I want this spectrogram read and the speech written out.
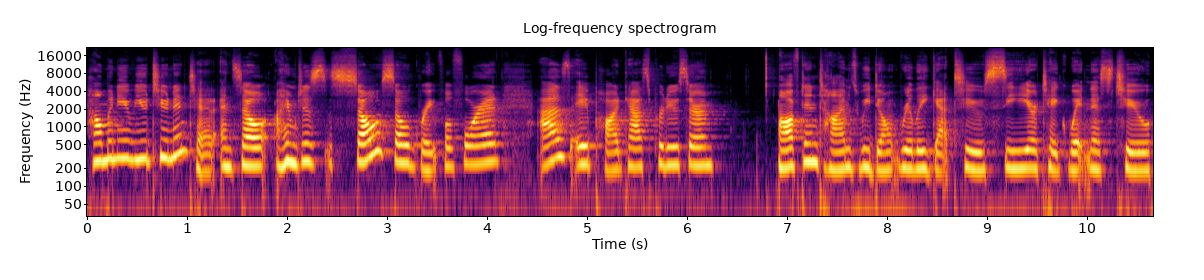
How many of you tune into it? And so I'm just so, so grateful for it as a podcast producer, oftentimes we don't really get to see or take witness to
